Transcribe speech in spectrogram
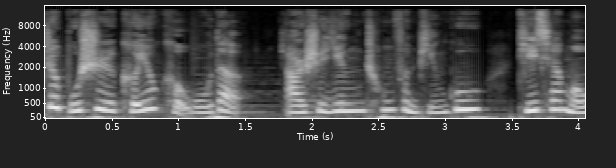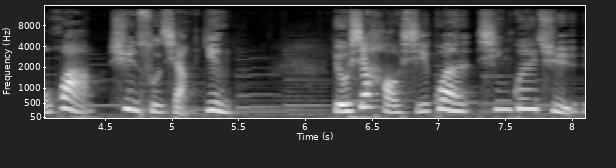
这不是可有可无的，而是应充分评估、提前谋划、迅速响应。有些好习惯、新规矩，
